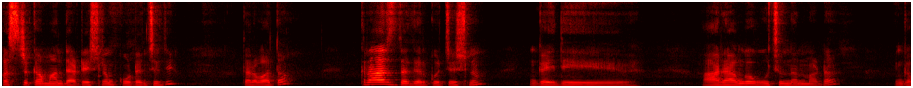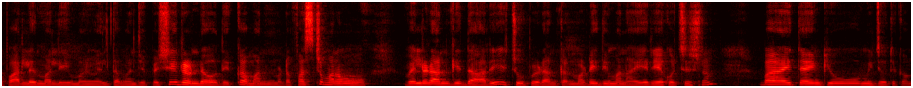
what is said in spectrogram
ఫస్ట్ కమాన్ దాటేసినాం కోటంచిది. తర్వాత క్రాస్ దగ్గరకు వచ్చేసినాం ఇంకా ఇది ఆరాంగా కూర్చుందనమాట. ఇంకా పర్లేదు మళ్ళీ మనం వెళ్తామని చెప్పేసి రెండవది కమాన్ అనమాట ఫస్ట్ మనం వెళ్ళడానికి దారి చూపించడానికి అనమాట ఇది మన ఏరియాకి వచ్చేసినాం. బాయ్ థ్యాంక్ యూ మీ జ్యోతికం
